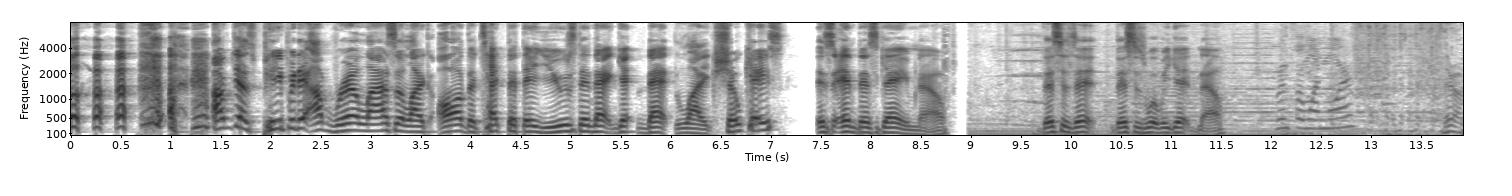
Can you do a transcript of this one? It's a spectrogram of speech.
I'm just peeping it. I'm realizing like all the tech that they used in that get that like showcase is in this game now. This is it. This is what we get now. Room for one more? There are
